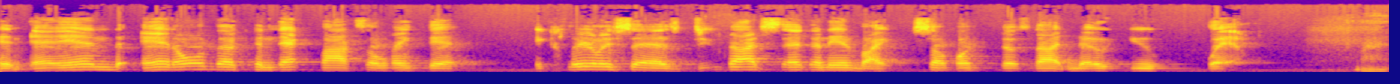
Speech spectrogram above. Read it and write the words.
and and, and on the connect box on linkedin it clearly says, do not send an invite to someone who does not know you well. Right.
